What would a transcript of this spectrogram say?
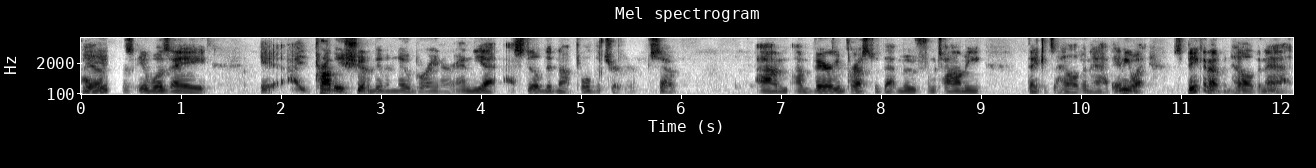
I- Yeah. it, was, it was a. It, I probably should have been a no brainer, and yet I still did not pull the trigger. So I'm I'm very impressed with that move from Tommy. think it's a hell of an ad. Anyway, speaking of a hell of an ad,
